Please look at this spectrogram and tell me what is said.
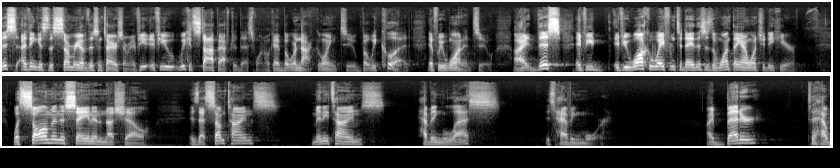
this I think is the summary of this entire sermon. If you if you we could stop after this one, okay, but we're not going to, but we could if we wanted to. All right, this if you if you walk away from today, this is the one thing I want you to hear. What Solomon is saying in a nutshell is that sometimes, many times, having less is having more. I better to have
